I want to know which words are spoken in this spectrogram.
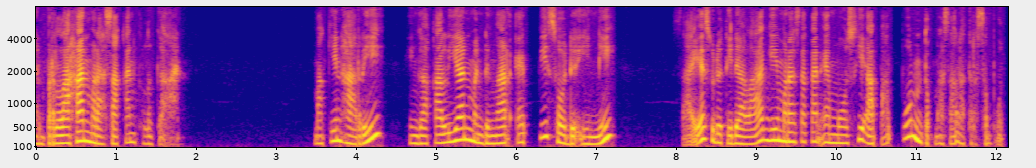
dan perlahan merasakan kelegaan. Makin hari hingga kalian mendengar episode ini, saya sudah tidak lagi merasakan emosi apa pun untuk masalah tersebut.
